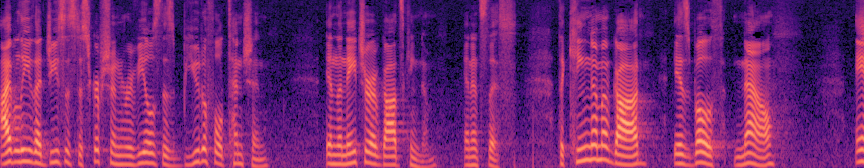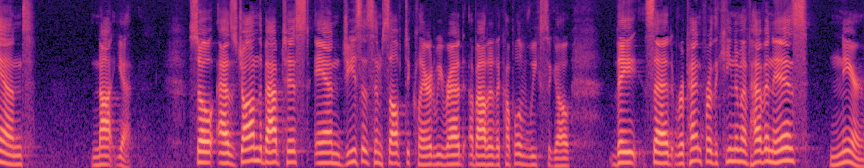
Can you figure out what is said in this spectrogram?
I believe that Jesus' description reveals this beautiful tension in the nature of God's kingdom, and it's this the kingdom of God is both now and not yet. So, as John the Baptist and Jesus himself declared, we read about it a couple of weeks ago, they said, Repent, for the kingdom of heaven is near.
